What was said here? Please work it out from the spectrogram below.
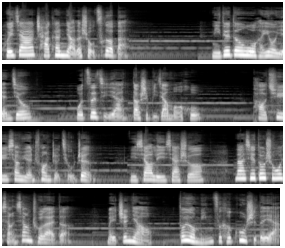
回家查看鸟的手册吧。”你对动物很有研究。我自己呀倒是比较模糊。跑去向原创者求证你笑了一下说那些都是我想象出来的每只鸟都有名字和故事的呀。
